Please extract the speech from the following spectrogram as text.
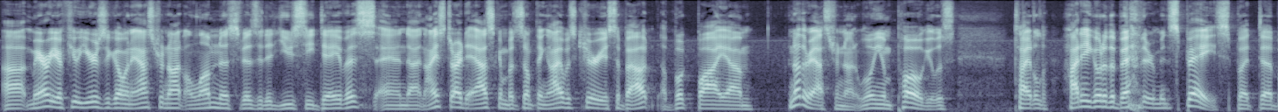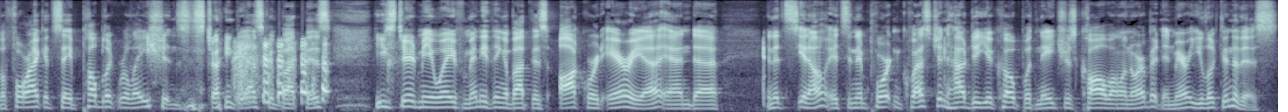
Uh, Mary, a few years ago, an astronaut alumnus visited UC Davis, and, uh, and I started to ask him about something I was curious about a book by um, another astronaut, William Pogue. It was titled How Do You Go to the Bathroom in Space? But uh, before I could say public relations and starting to ask about this, he steered me away from anything about this awkward area. And, uh, and it's, you know, it's an important question. How do you cope with nature's call while in orbit? And Mary, you looked into this.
